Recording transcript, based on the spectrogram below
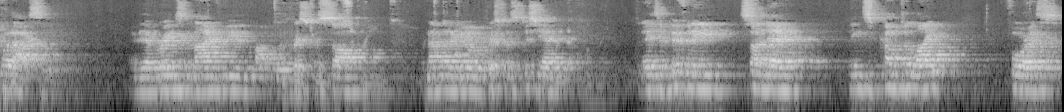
What I See? Maybe that brings to mind for you the popular Christmas song. We're not letting go of Christmas just yet. Today's Epiphany Sunday. Things come to light for us.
